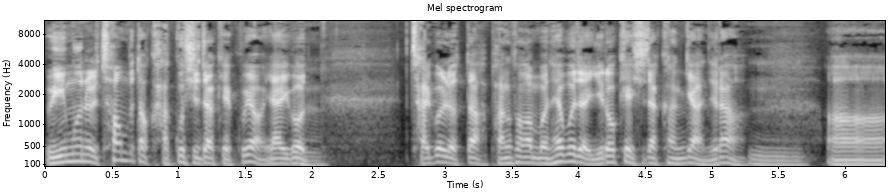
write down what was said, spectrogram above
의문을 처음부터 갖고 시작했고요. 야, 이거 네. 잘 걸렸다. 방송 한번 해보자. 이렇게 시작한 게 아니라, 음. 어,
